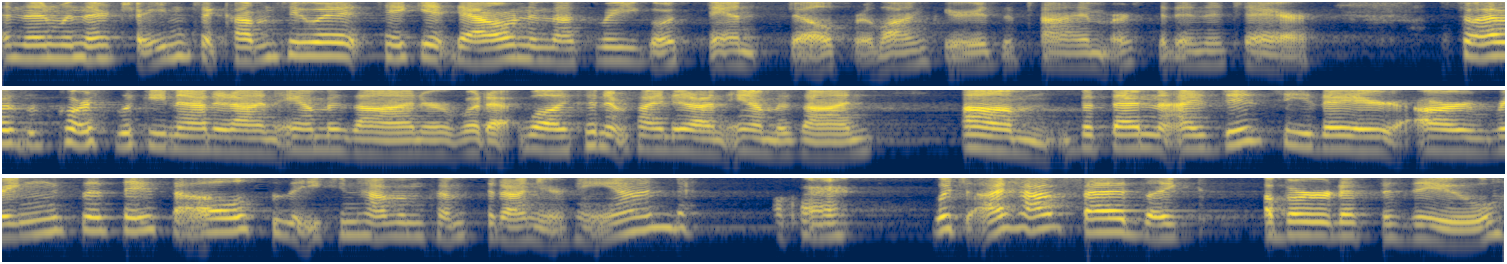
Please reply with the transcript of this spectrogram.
and then when they're trained to come to it, take it down, and that's where you go stand still for long periods of time or sit in a chair. So I was, of course, looking at it on Amazon or what. Well, I couldn't find it on Amazon. Um, but then I did see there are rings that they sell so that you can have them come sit on your hand. Okay. Which I have fed like a bird at the zoo.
